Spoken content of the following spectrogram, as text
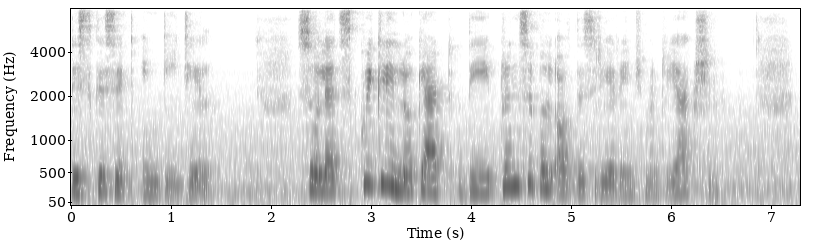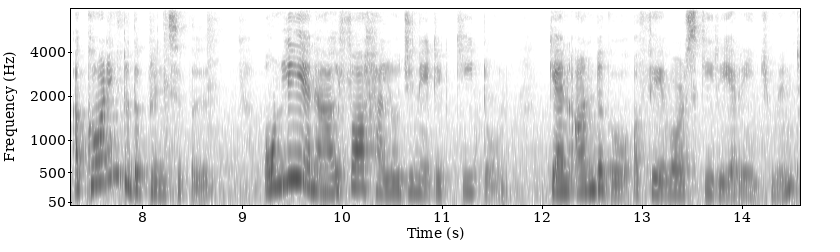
discuss it in detail. So let's quickly look at the principle of this rearrangement reaction. According to the principle, only an alpha halogenated ketone can undergo a Favorskii rearrangement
